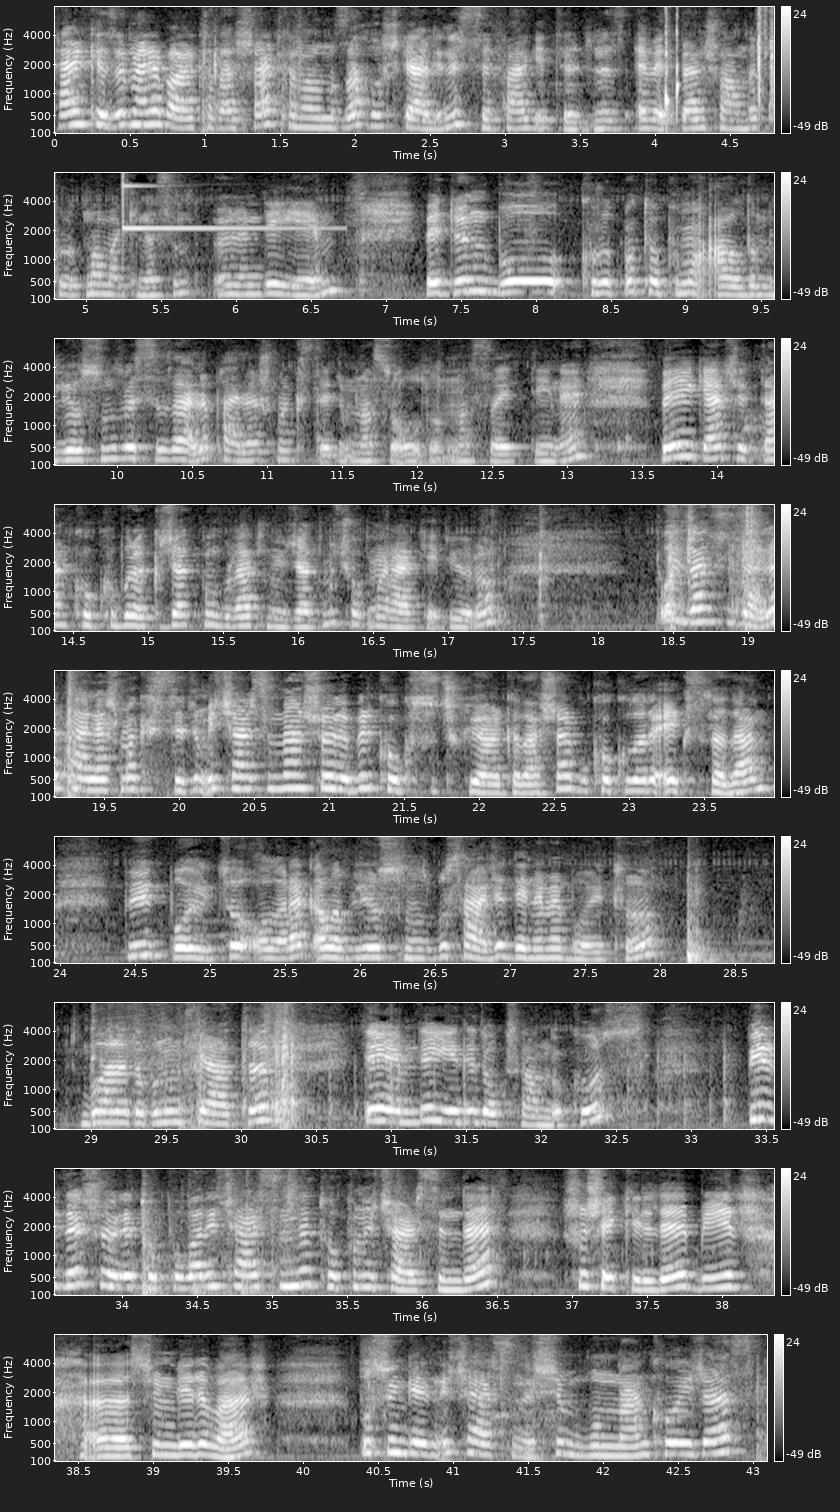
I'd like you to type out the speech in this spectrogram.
Herkese merhaba arkadaşlar. Kanalımıza hoş geldiniz. Sefa getirdiniz. Evet ben şu anda kurutma makinesinin önündeyim. Ve dün bu kurutma topunu aldım biliyorsunuz. Ve sizlerle paylaşmak istedim nasıl olduğunu, nasıl ettiğini. Ve gerçekten koku bırakacak mı bırakmayacak mı çok merak ediyorum. O yüzden sizlerle paylaşmak istedim. İçerisinden şöyle bir kokusu çıkıyor arkadaşlar. Bu kokuları ekstradan büyük boyutu olarak alabiliyorsunuz. Bu sadece deneme boyutu. Bu arada bunun fiyatı DM'de 7.99. Bir de şöyle topu var içerisinde. Topun içerisinde şu şekilde bir e, süngeri var. Bu süngerin içerisine şimdi bundan koyacağız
